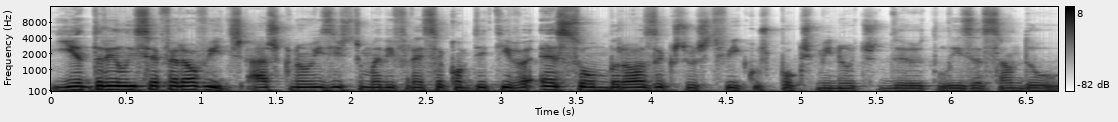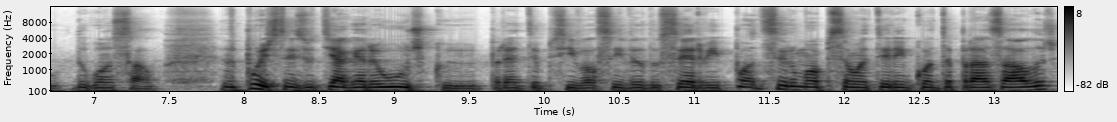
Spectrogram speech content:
e entre ele e Seferovic, acho que não existe uma diferença competitiva assombrosa que justifique os poucos minutos de utilização do, do Gonçalo. Depois tens o Tiago Araújo, que perante a possível saída do Sérvio pode ser uma opção a ter em conta para as aulas.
